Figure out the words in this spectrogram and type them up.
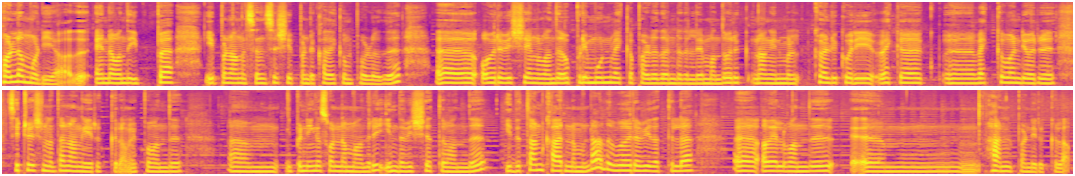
சொல்ல முடியாது. ஏன்னா வந்து இப்போ இப்போ நாங்கள் சென்சர்ஷிப் பண்ணி கதைக்கும் பொழுது ஒரு விஷயங்கள் வந்து எப்படி முன் வைக்கப்படுதுன்றதுலேயும் வந்து ஒரு நாங்கள் இனிமேல் கேள்விக்குறி வைக்க வைக்க வேண்டிய ஒரு சுச்சுவேஷனில் தான் நாங்கள் இருக்கிறோம். இப்போ வந்து இப்போ நீங்கள் சொன்ன மாதிரி இந்த விஷயத்தை வந்து இதுதான் காரணம்னா அது வேறு விதத்தில் அவையில் வந்து ஹேண்டில் பண்ணியிருக்கலாம்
